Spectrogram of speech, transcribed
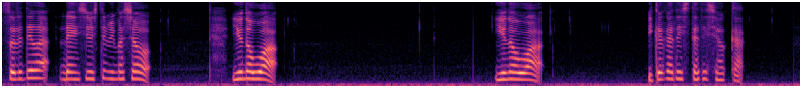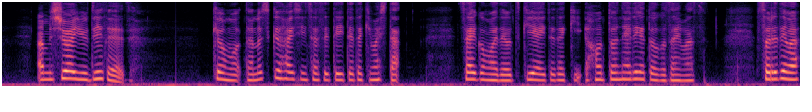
それでは練習してみましょう。You know what?You know what? いかがでしたでしょうか ?I'm sure you did it. 今日も楽しく配信させていただきました。最後までお付き合いいただき本当にありがとうございます。それでは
